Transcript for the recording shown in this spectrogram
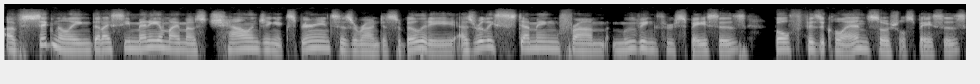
of signaling that I see many of my most challenging experiences around disability as really stemming from moving through spaces, both physical and social spaces,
